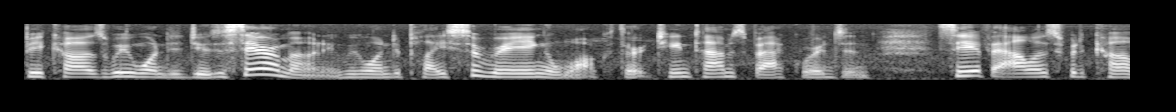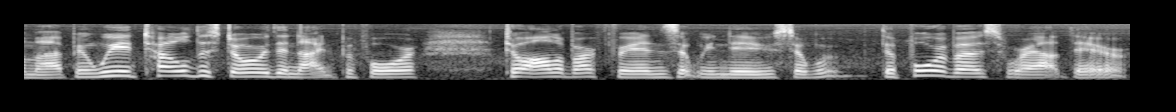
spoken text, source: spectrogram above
because we wanted to do the ceremony. We wanted to place the ring and walk 13 times backwards and see if Alice would come up. And we had told the story the night before to all of our friends that we knew. So the four of us were out there.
